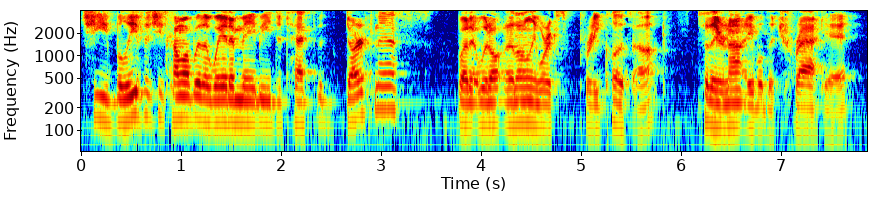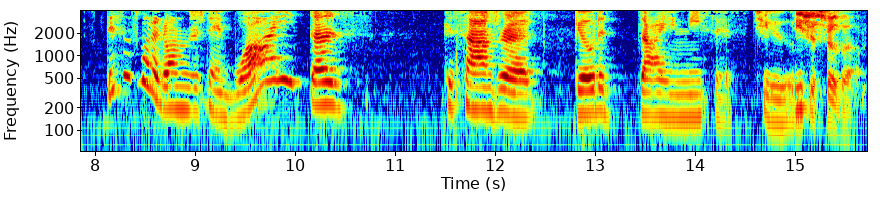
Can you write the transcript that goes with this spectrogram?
she believes that she's come up with a way to maybe detect the darkness, but it would it only works pretty close up, so they're not able to track it. This is what I don't understand. Why does Cassandra go to Dionysus to? He just shows up.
